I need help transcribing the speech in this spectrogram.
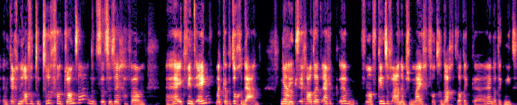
ik krijg nu af en toe terug van klanten, dat, dat ze zeggen van, ik vind het eng, maar ik heb het toch gedaan. Ja. En ik zeg altijd, eigenlijk hè, vanaf kind af aan hebben ze mij gedacht dat ik, uh, hè, dat ik niet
